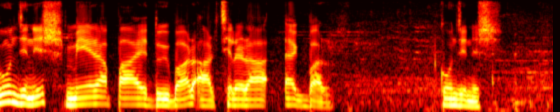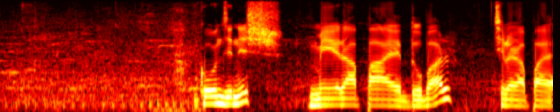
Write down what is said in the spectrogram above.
কোন জিনিস মেয়েরা পায় দুইবার আর ছেলেরা একবার? কোন জিনিস? কোন জিনিস মেয়েরা পায় দুবার ছেলেরা পায়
